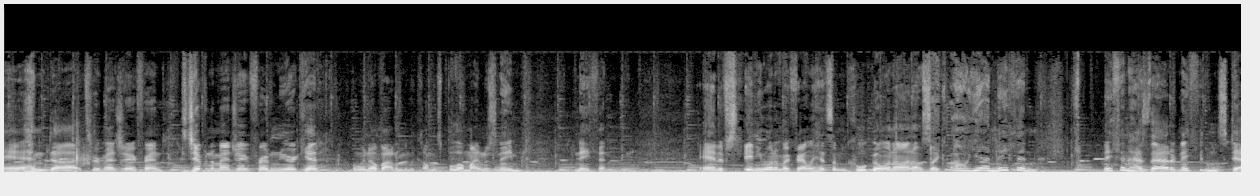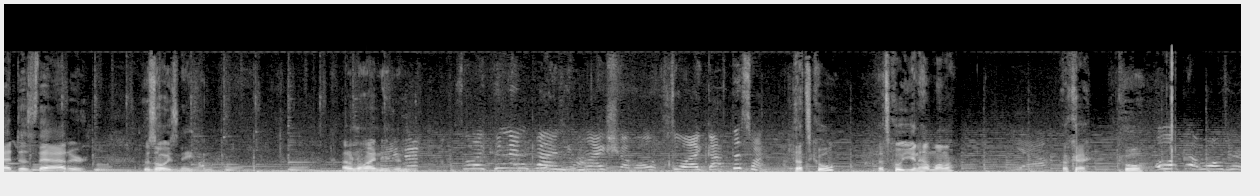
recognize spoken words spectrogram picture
And uh, it's her imaginary friend. Did you have an imaginary friend when you were a kid? Let me know about him in the comments below. Mine was named Nathan. And if anyone in my family had something cool going on, I was like, oh yeah, Nathan. Nathan has that, or Nathan's dad does that, or it was always Nathan. I don't know why Nathan. So I couldn't find my shovel, so I got this one. That's cool. That's cool. You can help Mama? Yeah. Okay, cool. Oh, look at Walter.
